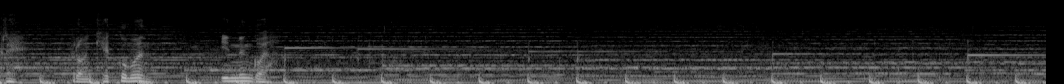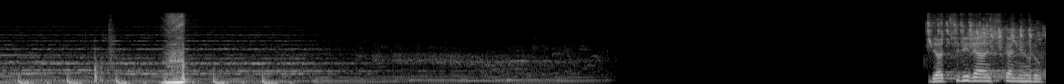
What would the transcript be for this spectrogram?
그래 그런 개꿈은 있는 거야 며칠이라는 시간이 흐르고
